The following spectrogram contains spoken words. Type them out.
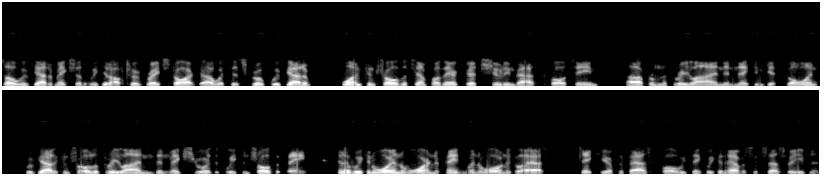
So we've got to make sure that we get off to a great start uh, with this group. We've got to one control the tempo. They're a good shooting basketball team uh, from the three line, and they can get going. We've got to control the three line and then make sure that we control the paint. And if we can win the war in the paint, win the war in the glass, take care of the basketball, we think we can have a successful evening.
